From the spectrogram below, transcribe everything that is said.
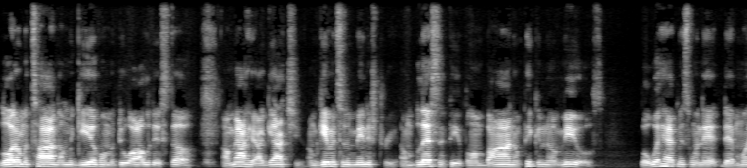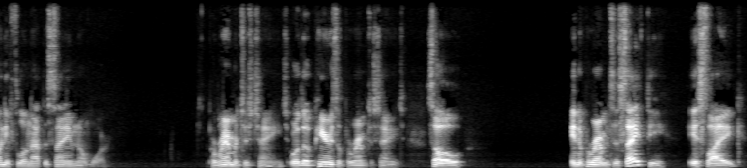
Lord, I'm a tithe, I'm gonna give, I'm gonna do all of this stuff. I'm out here, I got you. I'm giving to the ministry. I'm blessing people. I'm buying, I'm picking up meals. But what happens when that, that money flow not the same no more? Parameters change, or the appearance of parameters change. So in the parameters of safety, it's like,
